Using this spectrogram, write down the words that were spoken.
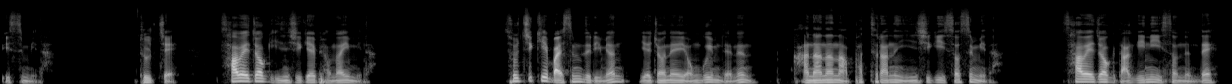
있습니다. 둘째, 사회적 인식의 변화입니다. 솔직히 말씀드리면 예전의 영구임대는 가난한 아파트라는 인식이 있었습니다. 사회적 낙인이 있었는데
